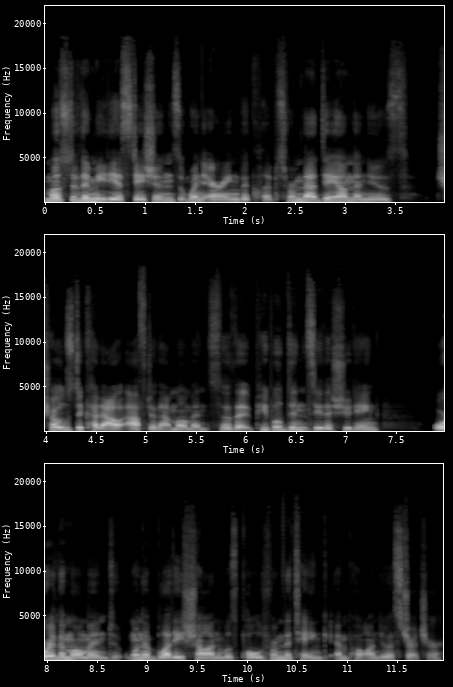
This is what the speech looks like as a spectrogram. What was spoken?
Most of the media stations, when airing the clips from that day on the news, chose to cut out after that moment so that people didn't see the shooting or the moment when a bloody Shawn was pulled from the tank and put onto a stretcher.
